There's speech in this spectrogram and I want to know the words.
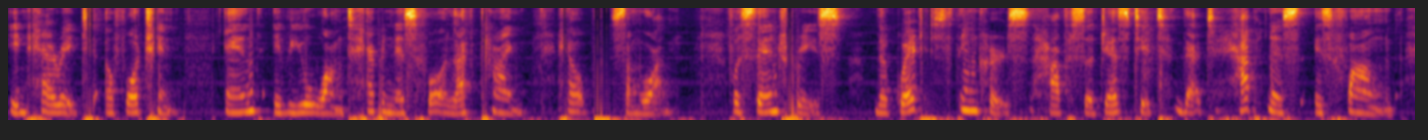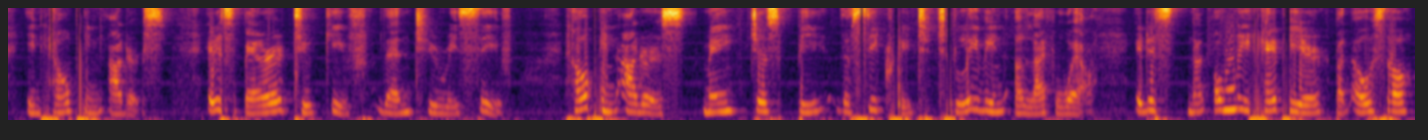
inherit a fortune. And if you want happiness for a lifetime, help someone. For centuries, the greatest thinkers have suggested that happiness is found in helping others. It is better to give than to receive. Helping others may just be the secret to living a life well. It is not only happier but also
